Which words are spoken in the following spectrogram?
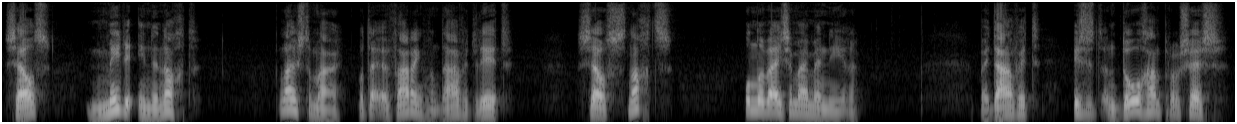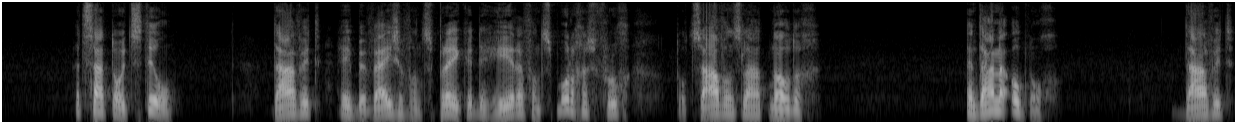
Zelfs midden in de nacht. Luister maar wat de ervaring van David leert. Zelfs nachts onderwijzen mij manieren. Bij David is het een doorgaand proces. Het staat nooit stil. David heeft bij wijze van spreken de Heere van s morgens vroeg tot s avonds laat nodig. En daarna ook nog. David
